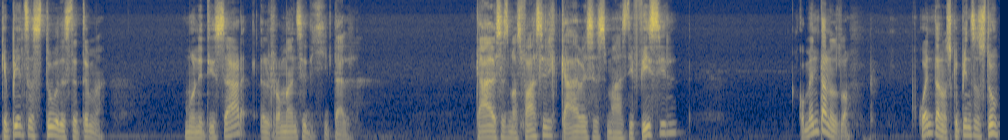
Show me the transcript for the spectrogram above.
¿Qué piensas tú de este tema? Monetizar el romance digital. Cada vez es más fácil, cada vez es más difícil. Coméntanoslo. Cuéntanos, ¿qué piensas tú?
